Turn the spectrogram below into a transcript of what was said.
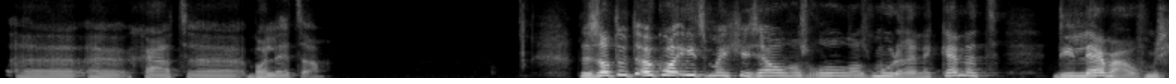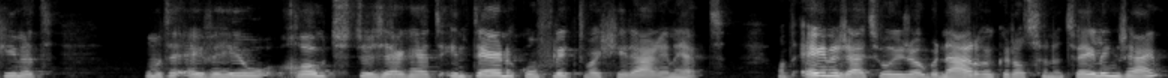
eh, eh, gaat eh, balletten. Dus dat doet ook wel iets met jezelf als rol als moeder. En ik ken het dilemma, of misschien het, om het even heel groot te zeggen, het interne conflict wat je daarin hebt. Want enerzijds wil je zo benadrukken dat ze een tweeling zijn.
